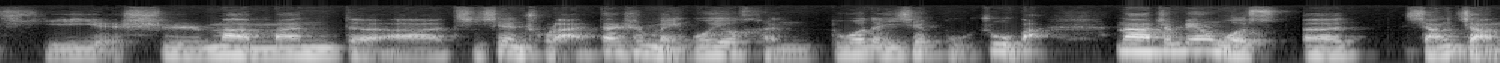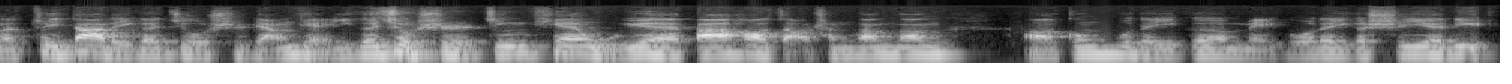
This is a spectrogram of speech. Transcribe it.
题也是慢慢的啊体现出来，但是美国有很多的一些补助吧。那这边我呃想讲的最大的一个就是两点，一个就是今天五月八号早晨刚刚啊公布的一个美国的一个失业率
